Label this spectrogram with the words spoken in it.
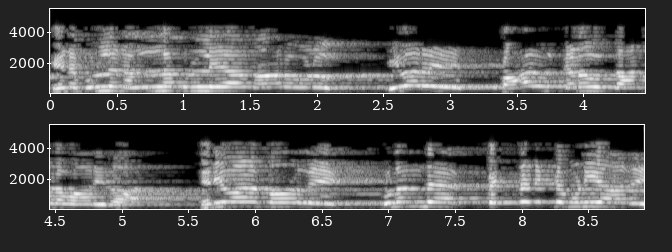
என புள்ள நல்ல புள்ளையா மாறணும். இவரு பகல் கனவு காண்ற மாதிரிதான். தெளிவான சோழர்களே குழந்தை பெற்றெடுக்க முடியாது.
